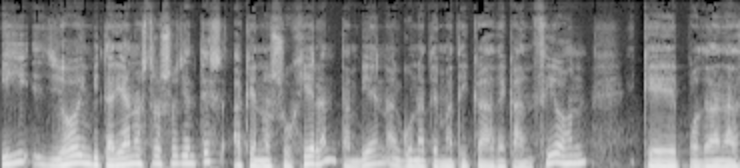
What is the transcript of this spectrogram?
Y yo invitaría a nuestros oyentes a que nos sugieran también alguna temática de canción, que puedan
